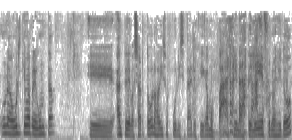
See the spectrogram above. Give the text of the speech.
una última pregunta. Eh, antes de pasar todos los avisos publicitarios, que digamos páginas, teléfonos y todo,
